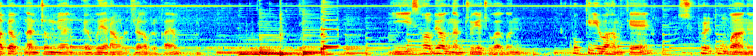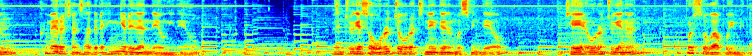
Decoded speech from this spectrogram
서벽 남쪽면 외부 해랑으로 들어가 볼까요? 이 서벽 남쪽의 조각은 코끼리와 함께 숲을 통과하는 크메르 전사들의 행렬에 대한 내용이네요. 왼쪽에서 오른쪽으로 진행되는 모습인데요. 제일 오른쪽에는 코뿔소가 보입니다.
